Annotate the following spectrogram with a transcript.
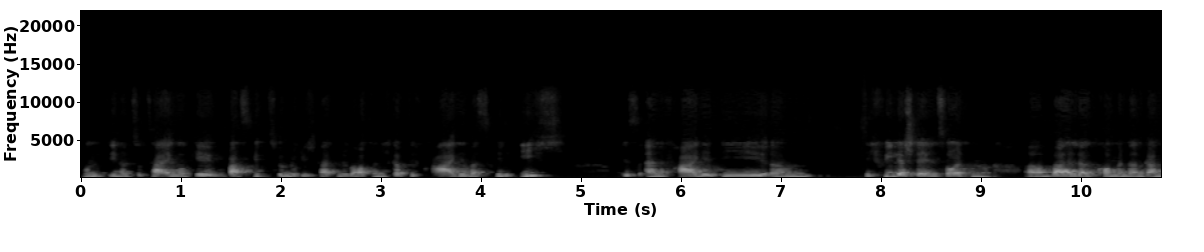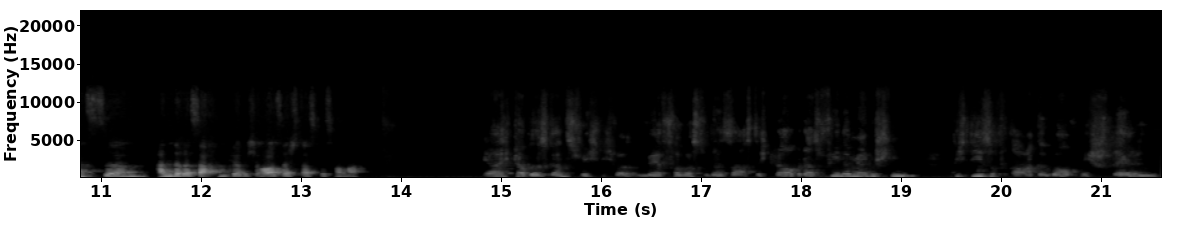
und ihnen zu zeigen, okay, was gibt es für Möglichkeiten überhaupt? Und ich glaube, die Frage, was will ich, ist eine Frage, die ähm, sich viele stellen sollten, ähm, weil da kommen dann ganz ähm, andere Sachen, glaube ich, raus, als das, was man macht. Ja, ich glaube, das ist ganz wichtig wertvoll, was du da sagst. Ich glaube, dass viele Menschen sich diese Frage überhaupt nicht stellen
